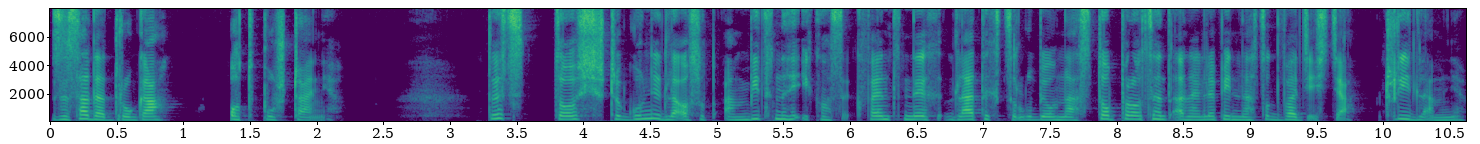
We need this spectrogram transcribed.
Zasada druga odpuszczanie. To jest coś szczególnie dla osób ambitnych i konsekwentnych, dla tych, co lubią na 100%, a najlepiej na 120%, czyli dla mnie.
